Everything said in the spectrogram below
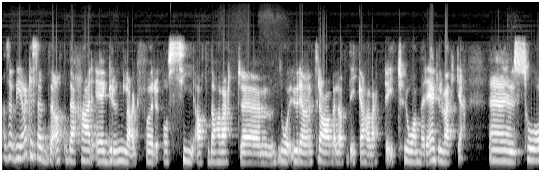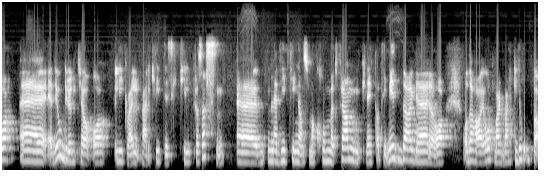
Altså, vi har ikke sett at det her er grunnlag for å si at det har vært um, noe urent trav, eller at det ikke har vært i tråd med regelverket. Eh, så eh, er det jo grunn til å, likevel være kritisk til prosessen. Eh, med de tingene som har kommet fram knytta til middager. Og, og, det har jo åpenbart vært jobba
